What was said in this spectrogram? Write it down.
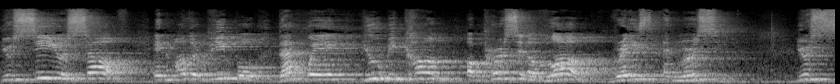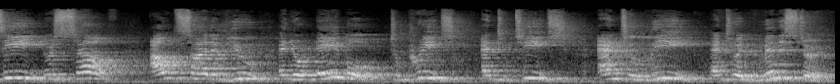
You see yourself in other people. That way, you become a person of love, grace, and mercy. You see yourself outside of you, and you're able to preach and to teach and to lead and to administer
